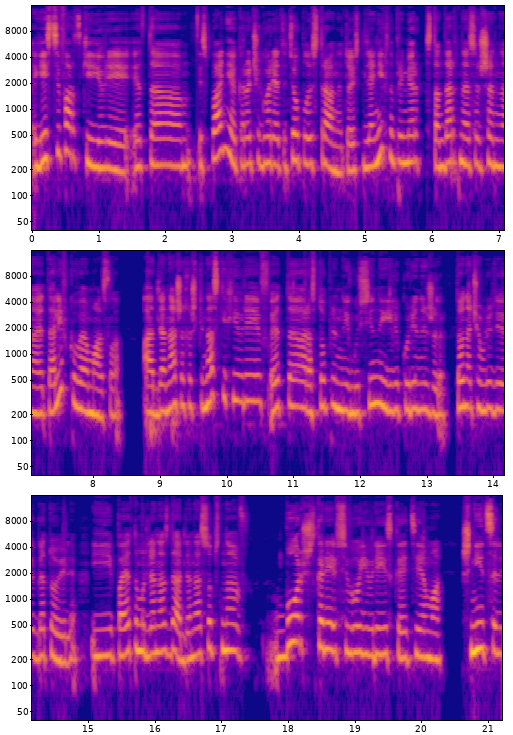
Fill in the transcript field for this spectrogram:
Есть сефардские евреи, это Испания, короче говоря, это теплые страны. То есть для них, например, стандартное совершенно это оливковое масло, а для наших ашкенадских евреев это растопленный гусиный или куриный жир. То, на чем люди готовили. И поэтому для нас, да, для нас, собственно, борщ, скорее всего, еврейская тема, шницель.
